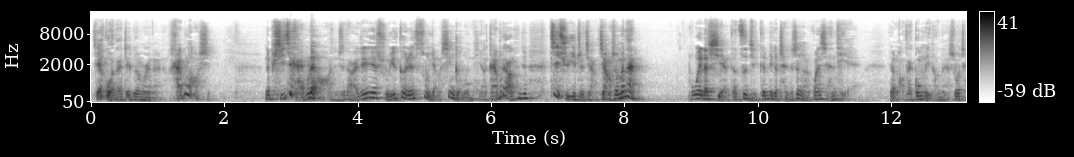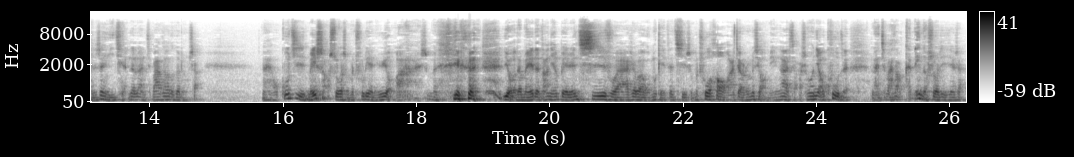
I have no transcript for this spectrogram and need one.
结果呢，这哥们呢还不老实，那脾气改不了，你知道吧？这些属于个人素养、性格问题啊，改不了，他就继续一直讲，讲什么呢？为了显得自己跟这个陈胜啊关系很铁，就老在宫里头呢说陈胜以前的乱七八糟的各种事儿。哎，我估计没少说什么初恋女友啊，什么有的没的，当年被人欺负啊，是吧？我们给他起什么绰号啊，叫什么小名啊？小时候尿裤子，乱七八糟，肯定都说这些事儿。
